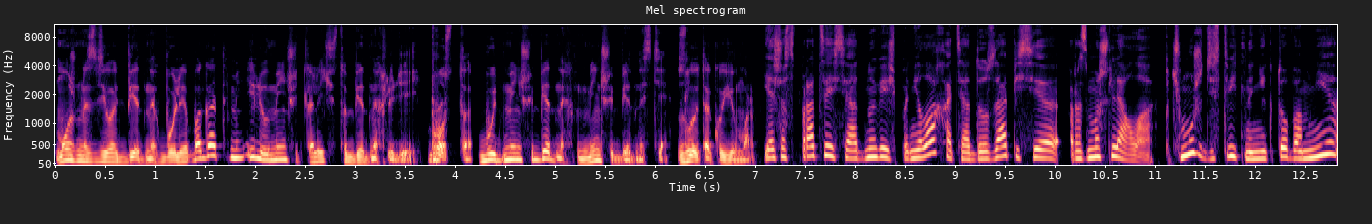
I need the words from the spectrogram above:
Можно сделать бедных более богатыми или уменьшить количество бедных людей. Просто будет меньше бедных, меньше бедности. Злой такой юмор. Я сейчас в процессе одну вещь поняла, хотя до записи размышляла. Почему же действительно никто во мне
